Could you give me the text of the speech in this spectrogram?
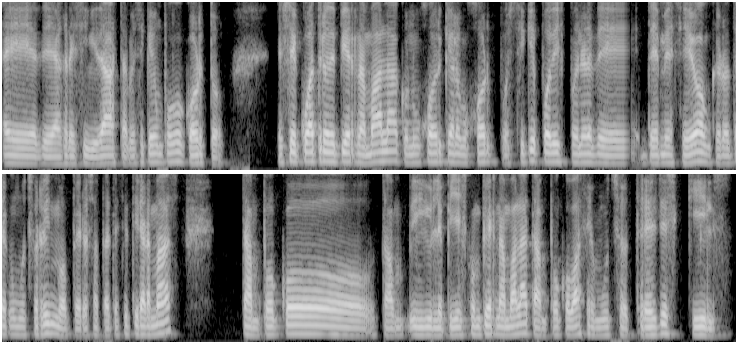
eh, de agresividad. También se queda un poco corto ese 4 de pierna mala con un jugador que a lo mejor pues sí que podéis poner de, de MCO, aunque no tenga mucho ritmo, pero os apetece tirar más, tampoco, y le pilléis con pierna mala, tampoco va a hacer mucho. 3 de skills,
